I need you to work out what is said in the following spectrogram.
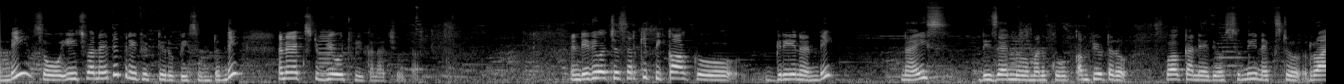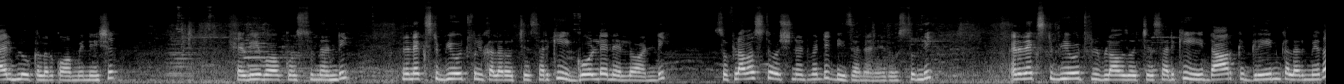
అండి. సో ఈచ్ వన్ అయితే త్రీ ఫిఫ్టీ రూపీస్ ఉంటుంది. అండ్ నెక్స్ట్ బ్యూటిఫుల్ కలర్ చూద్దాం. అండ్ ఇది వచ్చేసరికి పికాక్ గ్రీన్ అండి. నైస్ డిజైన్ మనకు కంప్యూటర్ వర్క్ అనేది వస్తుంది. Next royal blue colour combination heavy work వస్తుందండి. నెక్స్ట్ బ్యూటిఫుల్ కలర్ వచ్చేసరికి గోల్డెన్ ఎల్లో అండి. సో ఫ్లవర్స్తో వచ్చినటువంటి డిజైన్ అనేది వస్తుంది. అండ్ నెక్స్ట్ బ్యూటిఫుల్ బ్లౌజ్ వచ్చేసరికి డార్క్ గ్రీన్ కలర్ మీద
